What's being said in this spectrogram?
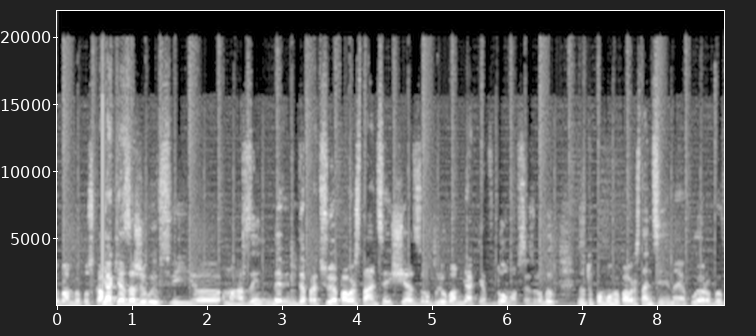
вам випускав, як я заживив свій е, магазин, де він де працює паверстанція. І ще зроблю вам, як я вдома все зробив за допомогою паверстанції, на яку я робив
